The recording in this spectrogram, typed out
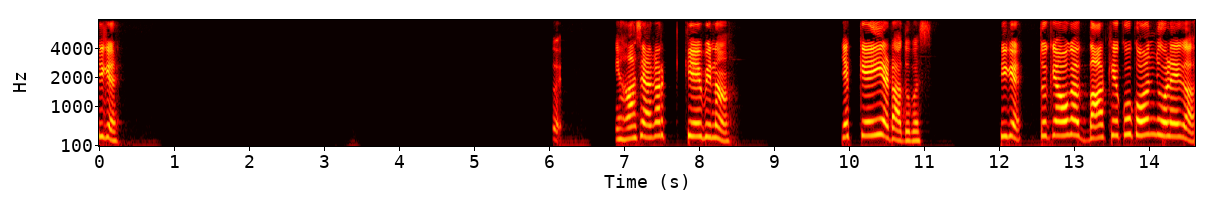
ठीक है। तो यहाँ से अगर के बिना, या के ही हटा दो बस। ठीक है तो क्या होगा? वाक्य को कौन जोड़ेगा?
